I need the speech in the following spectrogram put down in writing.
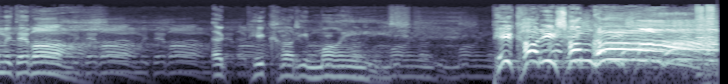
আমি দেবা। এক ভিখারি মহেশ ভিখারি সম্রাট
